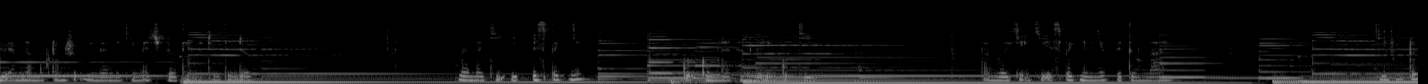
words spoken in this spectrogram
Dù em là một trong số những người mà chị match đầu tiên ở trên Tinder Người mà chị ít expect nhất, Cuối cùng là thành người yêu của chị. Và người khiến chị expect nhiều nhất về tương lai. Chị vẫn rất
